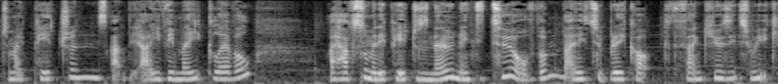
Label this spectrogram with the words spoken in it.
to my patrons at the Ivy Mike level. I have so many patrons now, 92 of them, that I need to break up thank yous each week.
